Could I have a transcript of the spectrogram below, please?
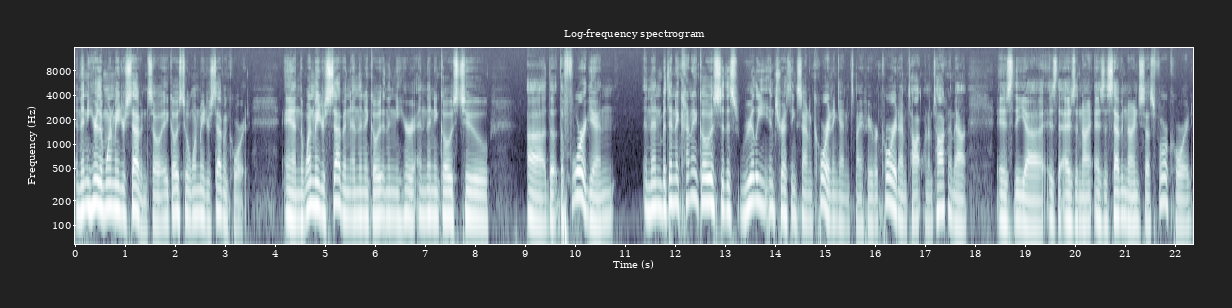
and then you hear the one major seven. So it goes to a one major seven chord, and the one major seven, and then it goes, and then you hear, and then it goes to uh, the the four again, and then but then it kind of goes to this really interesting sounding chord. And again, it's my favorite chord. I'm taught what I'm talking about is the uh, is the as the nine as the seven nine sus four chord,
